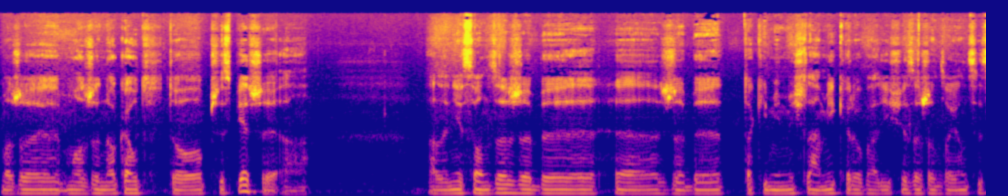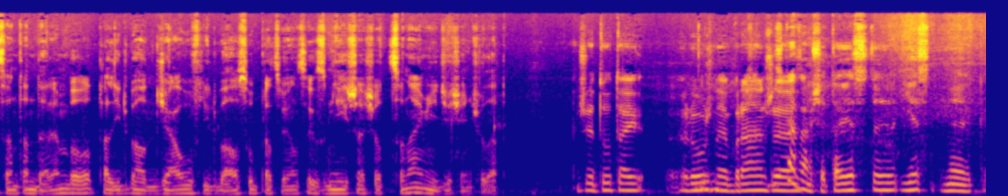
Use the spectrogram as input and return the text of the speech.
Może, może knockout to przyspieszy, a, ale nie sądzę, żeby, e, żeby takimi myślami kierowali się zarządzający Santanderem, bo ta liczba oddziałów, liczba osób pracujących zmniejsza się od co najmniej 10 lat. że tutaj różne branże. Zgadzam się, to jest, jest k-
